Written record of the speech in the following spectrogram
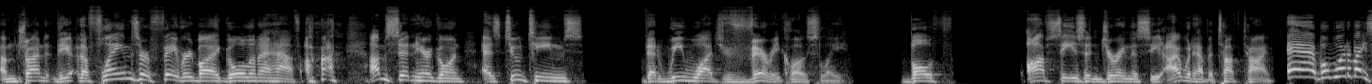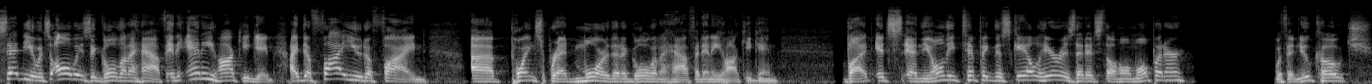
I'm trying to. The, the Flames are favored by a goal and a half. I'm sitting here going, as two teams that we watch very closely, both off season during the season, I would have a tough time. Eh, but what have I said to you? It's always a goal and a half in any hockey game. I defy you to find a point spread more than a goal and a half in any hockey game. But it's, and the only tipping the scale here is that it's the home opener with a new coach,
